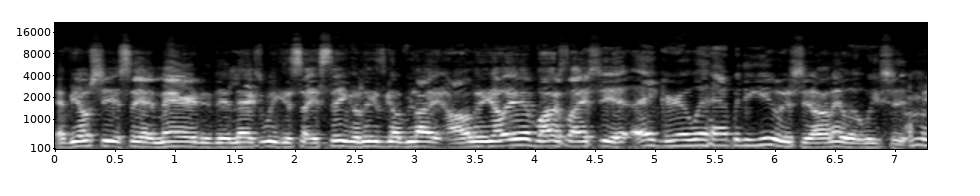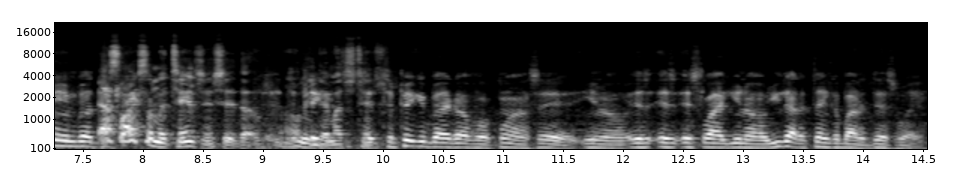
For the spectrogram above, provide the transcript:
if your shit said married and then next week it say single, niggas gonna be like all in your inbox like shit. Hey girl, what happened to you and shit? All that little weak shit. I mean, but that's like some attention shit though. I don't need that much attention. to, to piggyback off what Quan said, you know, it's, it's, it's like you know you got to think about it this way.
